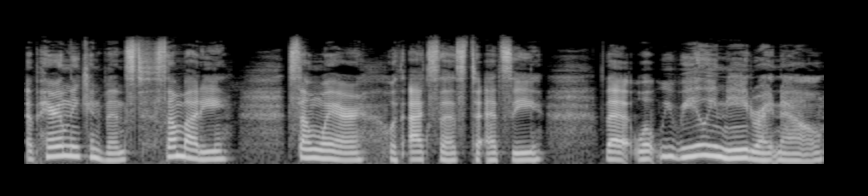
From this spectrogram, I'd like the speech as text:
apparently convinced somebody somewhere with access to Etsy that what we really need right now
